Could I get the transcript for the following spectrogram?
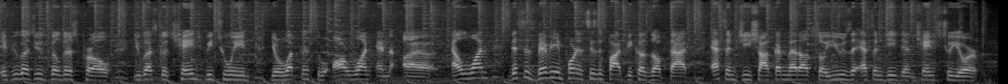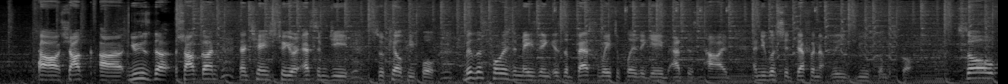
if you guys use Builders Pro, you guys could change between your weapons through R1 and uh, L1. This is very important in Season 5 because of that SMG shotgun meta. So use the SMG then change to your uh, shot, uh, use the shotgun, then change to your SMG to kill people. Builders Pro is amazing, is the best way to play the game at this time, and you guys should definitely use Builders Pro. So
